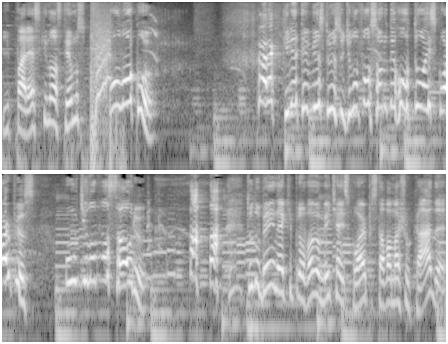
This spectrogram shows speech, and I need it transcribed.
E parece que nós temos... Ô, oh, louco! Caraca, queria ter visto isso. O Dilophosauro derrotou a Scorpius. Um Dilophosauro. Tudo bem, né, que provavelmente a Scorpius estava machucada.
